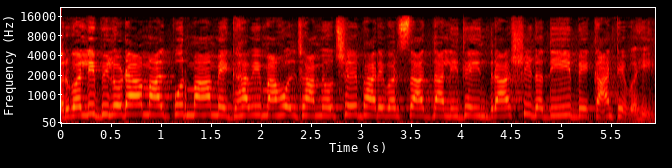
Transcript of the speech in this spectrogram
અરવલ્લી ભિલોડા, માલપુરમાં મેઘાવી માહોલ જામ્યો છે. ભારે વરસાદના લીધે ઇન્દ્રાશી નદી બે કાંઠે વહી.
